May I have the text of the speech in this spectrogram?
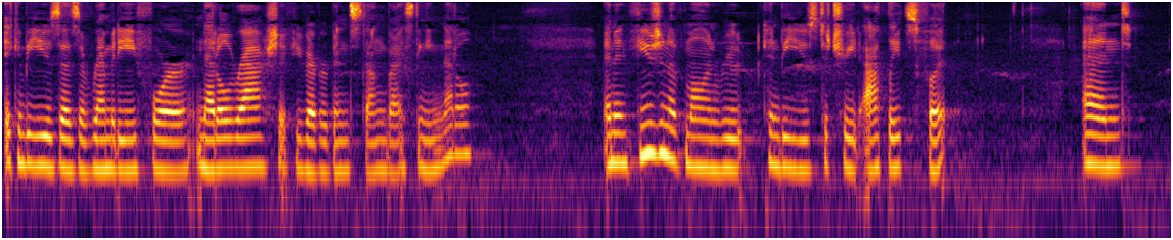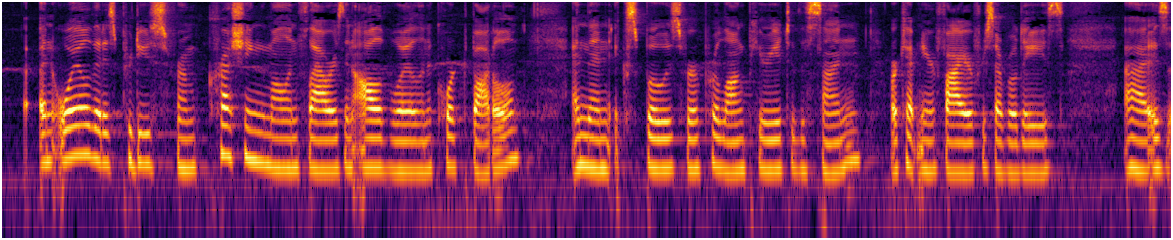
it can be used as a remedy for nettle rash if you've ever been stung by a stinging nettle. An infusion of mullein root can be used to treat athlete's foot. And an oil that is produced from crushing mullein flowers in olive oil in a corked bottle and then exposed for a prolonged period to the sun or kept near fire for several days uh, is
